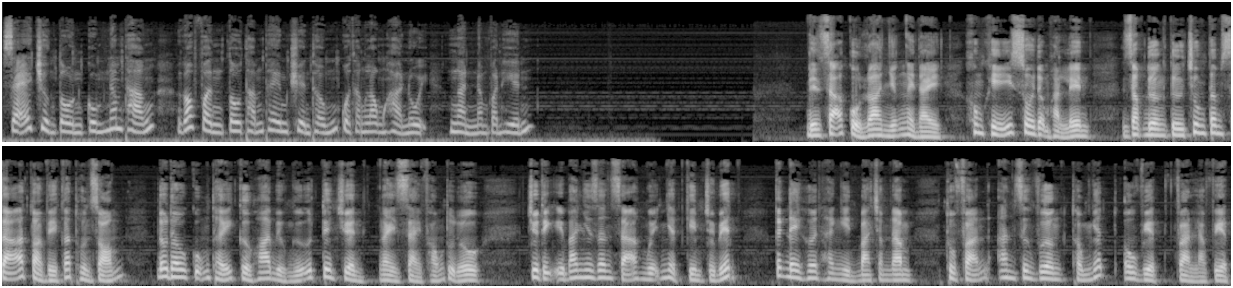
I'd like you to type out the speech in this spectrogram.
sẽ trường tồn cùng năm tháng, góp phần tô thắm thêm truyền thống của Thăng Long Hà Nội ngàn năm văn hiến. Đến xã Cổ Loa những ngày này, không khí sôi động hẳn lên, dọc đường từ trung tâm xã tỏa về các thôn xóm, đâu đâu cũng thấy cờ hoa biểu ngữ tuyên truyền ngày giải phóng thủ đô, Chủ tịch Ủy ban nhân dân xã Nguyễn Nhật Kim cho biết, cách đây hơn 2.300 năm, thủ phán An Dương Vương thống nhất Âu Việt và Lạc Việt,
